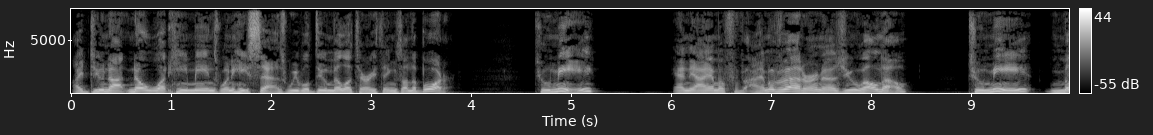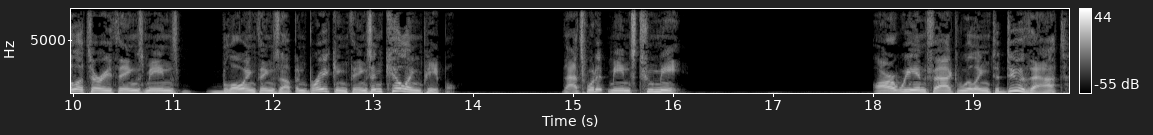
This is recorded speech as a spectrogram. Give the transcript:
I do not know what he means when he says we will do military things on the border. To me, and I am a, I am a veteran, as you well know, to me, military things means blowing things up and breaking things and killing people. That's what it means to me. Are we, in fact, willing to do that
